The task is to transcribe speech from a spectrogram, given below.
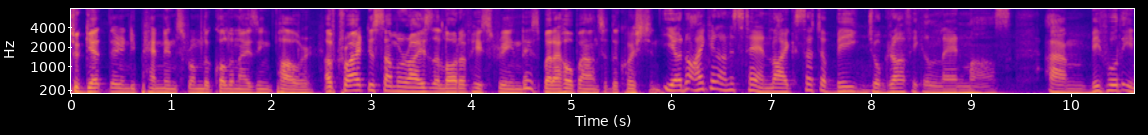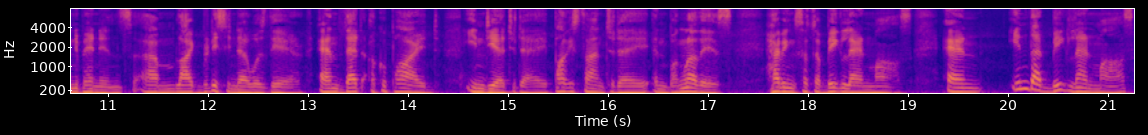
to get their independence from the colonizing power. I've tried to summarize a lot of history in this, but I hope I answered the question. Yeah, no, I can understand like such a big geographical landmass. Um, before the independence, um, like British India was there, and that occupied India today, Pakistan today, and Bangladesh, having such a big landmass. And in that big landmass,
